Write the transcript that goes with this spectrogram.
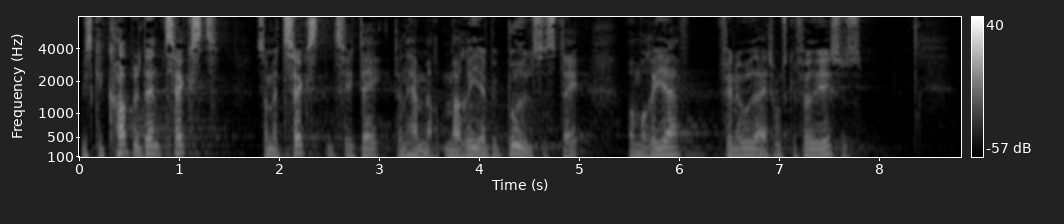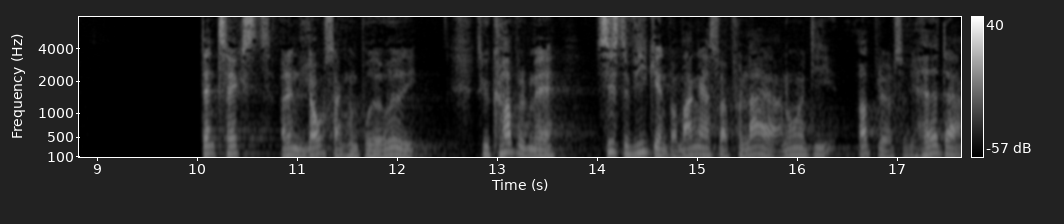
vi skal koble den tekst, som er teksten til i dag, den her Maria bebudelsesdag, hvor Maria finder ud af, at hun skal føde Jesus. Den tekst og den lovsang, hun bryder ud i, skal vi koble med sidste weekend, hvor mange af os var på lejr, og nogle af de oplevelser, vi havde der.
